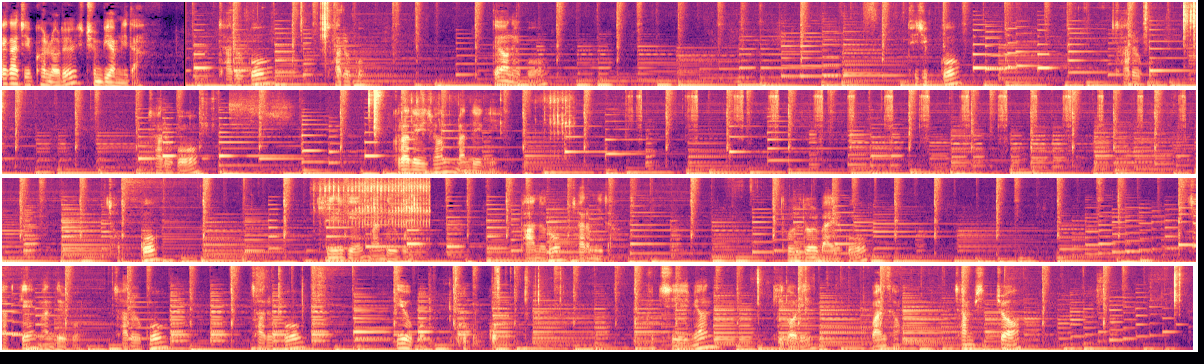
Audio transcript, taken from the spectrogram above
세 가지 컬러를 준비합니다. 자르고 자르고 떼어내고 뒤집고 자르고 자르고 그라데이션 만들기 접고 길게 만들고 반으로 자릅니다. 돌돌 말고 작게 만들고 자르고 자르고 띄우고 굽고 붙이면 귀걸이 완성 참 쉽죠?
